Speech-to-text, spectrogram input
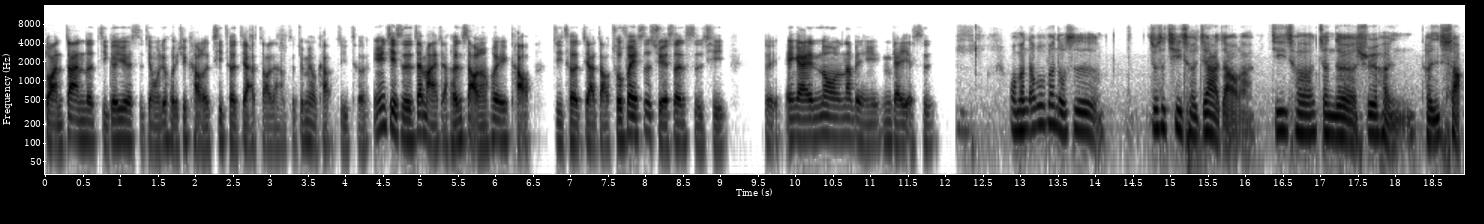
短暂的几个月时间，我就回去考了汽车驾照，这样子就没有考机车，因为其实在马来西亚很少人会考。机车驾照，除非是学生时期，对，应该 No 那边应该也是。我们大部分都是就是汽车驾照啦，机车真的是很很少。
